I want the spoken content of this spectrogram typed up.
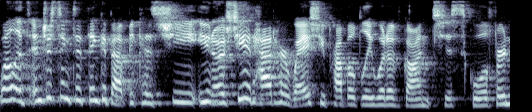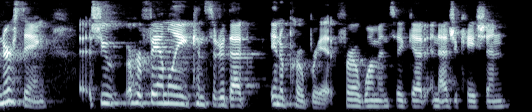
Well, it's interesting to think about because she, you know, if she had had her way, she probably would have gone to school for nursing. She, her family considered that inappropriate for a woman to get an education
